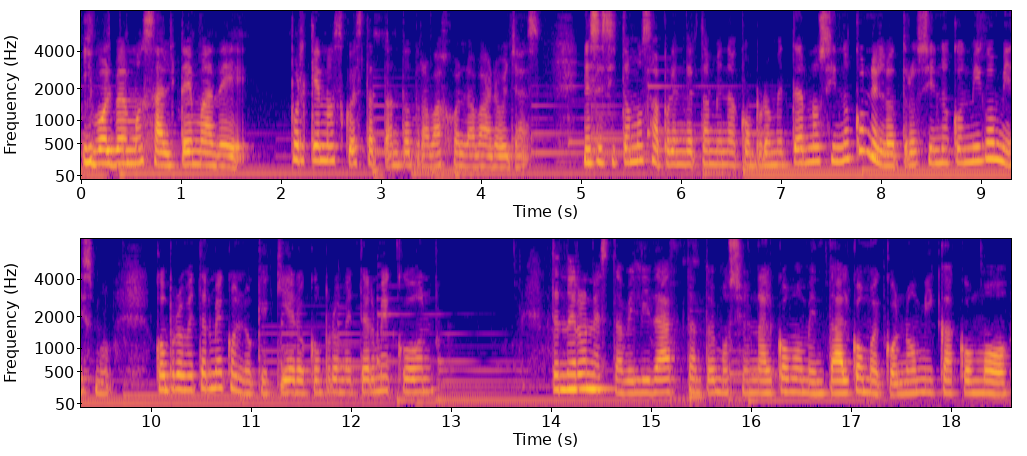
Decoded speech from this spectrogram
y volvemos al tema de ¿Por qué nos cuesta tanto trabajo lavar ollas? Necesitamos aprender también a comprometernos, y no con el otro, sino conmigo mismo. Comprometerme con lo que quiero, comprometerme con tener una estabilidad tanto emocional como mental, como económica, como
